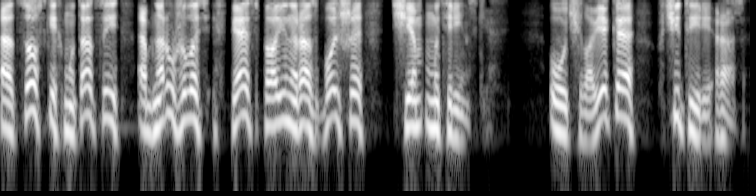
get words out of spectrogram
Отцовских мутаций обнаружилось в пять с половиной раз больше, чем материнских. У человека в четыре раза.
